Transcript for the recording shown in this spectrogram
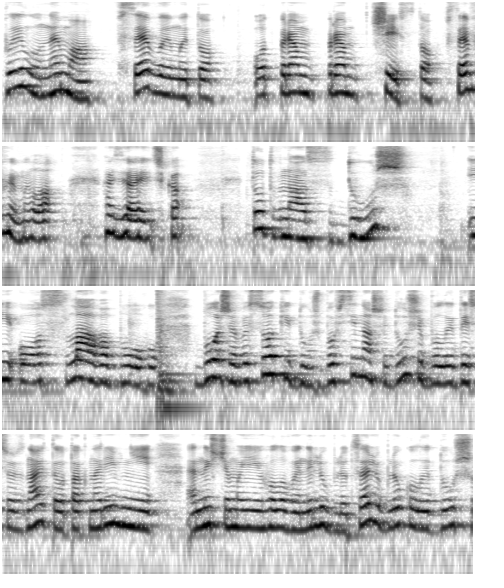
пилу нема, все вимито. От прям, прям чисто, все вимила хазяєчка. Тут в нас душ. І о, слава Богу! Боже, високий душ, бо всі наші душі були десь, ось, знаєте, отак на рівні е, нижче моєї голови. Не люблю це, люблю, коли душ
